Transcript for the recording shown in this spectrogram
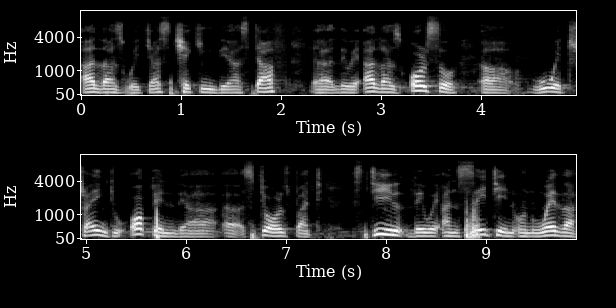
Others were just checking their stuff. Uh, there were others also uh, who were trying to open their uh, stores, but still they were uncertain on whether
